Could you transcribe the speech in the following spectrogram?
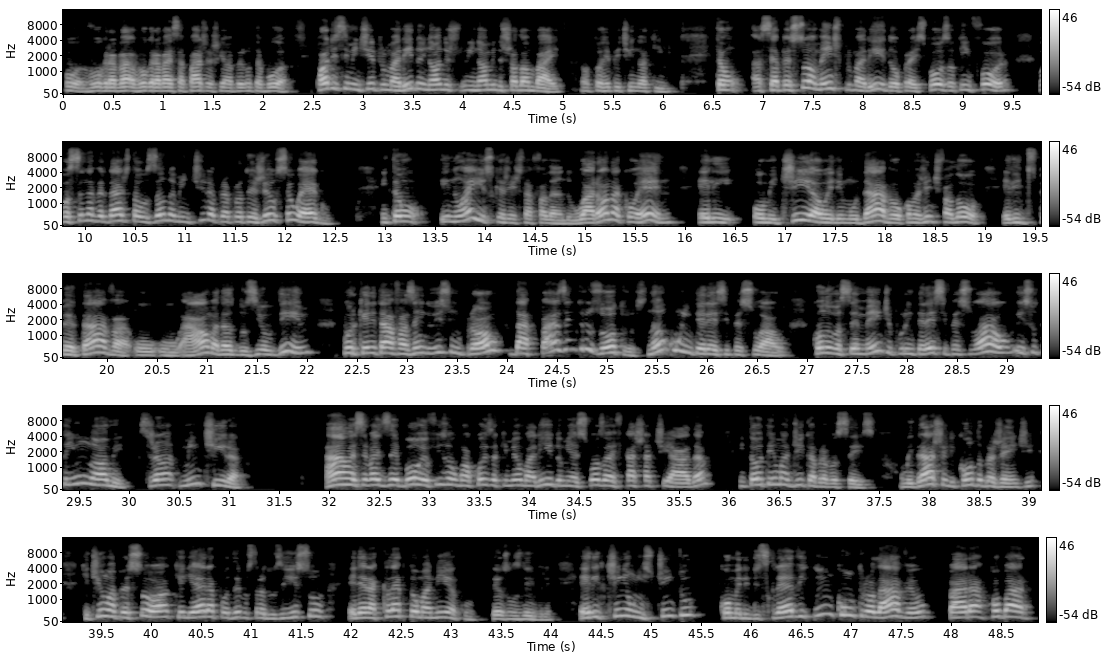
Pô, vou gravar, vou gravar essa parte, acho que é uma pergunta boa. Pode se mentir para o marido em nome, em nome do Shalom Bait? Então, estou repetindo aqui. Então, se a pessoa mente para o marido ou para a esposa ou quem for, você, na verdade, está usando a mentira para proteger o seu ego. Então, e não é isso que a gente está falando. O Arona Cohen, ele omitia ou ele mudava, ou como a gente falou, ele despertava o, o a alma dos Yehudim, porque ele estava fazendo isso em prol da paz entre os outros, não com interesse pessoal. Quando você mente por interesse pessoal, isso tem um nome, se chama mentira. Ah, mas você vai dizer, bom, eu fiz alguma coisa que meu marido, minha esposa vai ficar chateada, Então eu tenho uma dica para vocês. O Midrash ele conta para gente que tinha uma pessoa que ele era, podemos traduzir isso, ele era cleptomaníaco, Deus nos livre. Ele tinha um instinto, como ele descreve, incontrolável para roubar.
